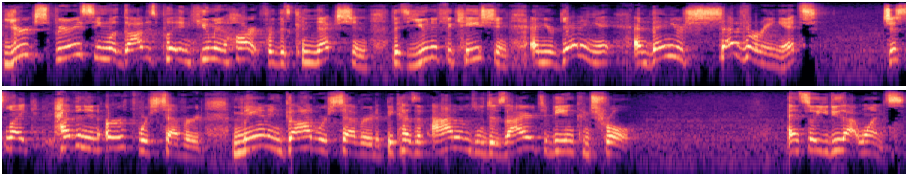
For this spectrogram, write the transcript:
you're experiencing what God has put in human heart for this connection, this unification, and you're getting it, and then you're severing it Just like heaven and earth were severed, man and God were severed because of Adam's desire to be in control. And so you do that once,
